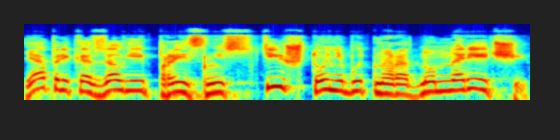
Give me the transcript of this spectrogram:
я приказал ей произнести что-нибудь на родном наречии.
